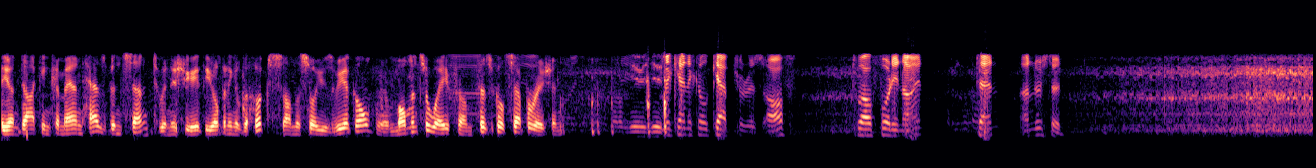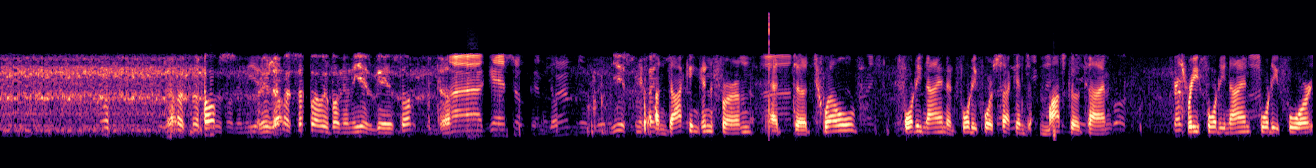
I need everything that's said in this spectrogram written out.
The undocking command has been sent to initiate the opening of the hooks on the Soyuz vehicle. We're moments away from physical separation. Mechanical capture is off. 1249. 10. Understood. Режим СП выполнен. Есть ГСО. Uh, GSO confirmed. Есть механизм. Undocking confirmed at uh, 12, 49 and 44 seconds Moscow time, 349, 44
